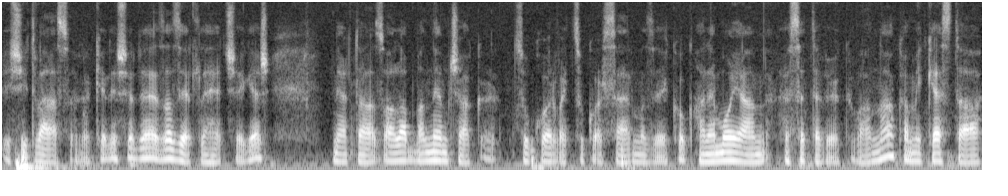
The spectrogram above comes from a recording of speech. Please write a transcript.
és itt válaszolok a kérdésedre, ez azért lehetséges, mert az alapban nem csak cukor vagy cukorszármazékok, hanem olyan összetevők vannak, amik ezt a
